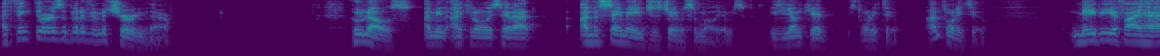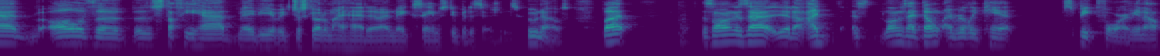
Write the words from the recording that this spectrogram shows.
I think there is a bit of immaturity there. Who knows? I mean, I can only say that I'm the same age as Jameson Williams. He's a young kid. He's 22. I'm 22. Maybe if I had all of the, the stuff he had, maybe it would just go to my head and I'd make same stupid decisions. Who knows? But as long as that, you know, I as long as I don't, I really can't speak for him. You know,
